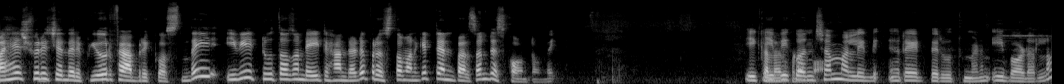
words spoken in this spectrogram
మహేశ్వరి చందరి ప్యూర్ ఫ్యాబ్రిక్ వస్తుంది. ఇవి టూ థౌజండ్ ఎయిట్ హండ్రెడ్ ప్రస్తుతం మనకి టెన్ పర్సెంట్ డిస్కౌంట్ ఉంది. ఇవి కొంచెం మళ్ళీ రేట్ పెరుగుతుంది మేడం ఈ బార్డర్లో.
